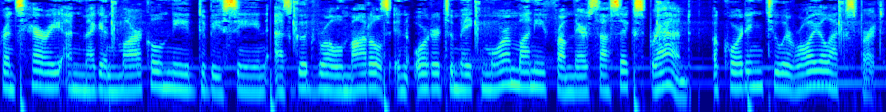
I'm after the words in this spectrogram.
Prince Harry and Meghan Markle need to be seen as good role models in order to make more money from their Sussex brand, according to a royal expert.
